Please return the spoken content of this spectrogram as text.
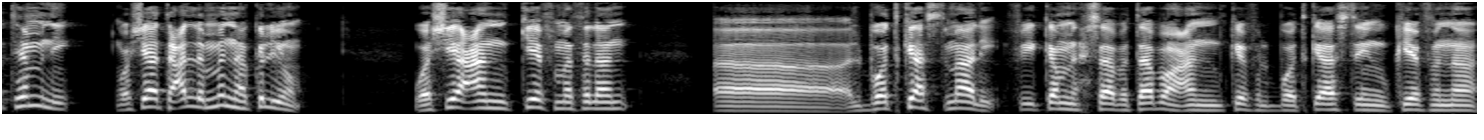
تهمني وأشياء أتعلم منها كل يوم. وأشياء عن كيف مثلا آه البودكاست مالي. في كم من حساب أتابعه عن كيف ال podcasting وكيف إنه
